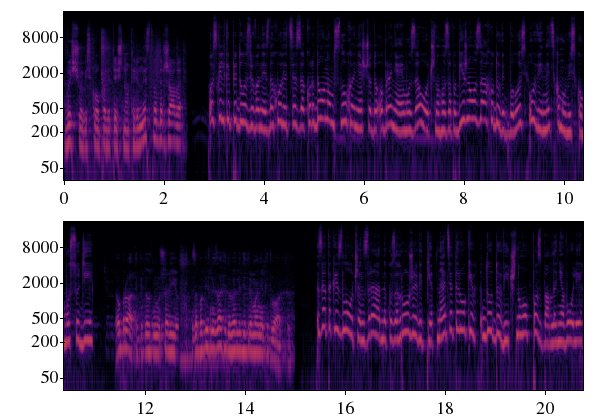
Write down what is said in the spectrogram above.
вищого військово-політичного керівництва держави. Оскільки підозрюваний знаходиться за кордоном, слухання щодо обрання йому заочного запобіжного заходу відбулось у Вінницькому міському суді. Обрати підозрюваному шарію запобіжний захід у вигляді тримання під вартою. За такий злочин зраднику загрожує від 15 років до довічного позбавлення волі.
